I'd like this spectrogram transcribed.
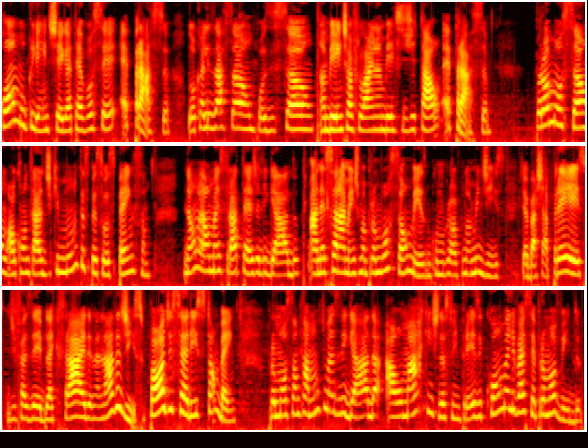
Como o cliente chega até você é praça. Localização, posição, ambiente offline, ambiente digital é praça. Promoção, ao contrário de que muitas pessoas pensam, não é uma estratégia ligada a necessariamente uma promoção mesmo, como o próprio nome diz, de abaixar preço, de fazer Black Friday, não é nada disso. Pode ser isso também. Promoção está muito mais ligada ao marketing da sua empresa e como ele vai ser promovido.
